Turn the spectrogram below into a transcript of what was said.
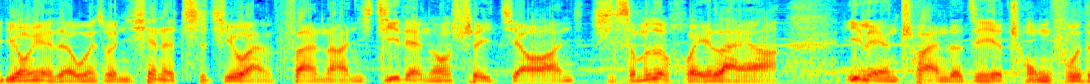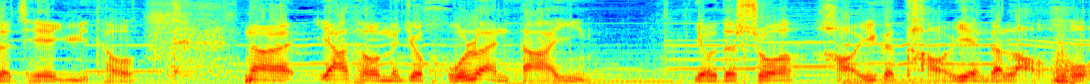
永远在问说：你现在吃几碗饭啊？你几点钟睡觉啊？你什么时候回来啊？一连串的这些重复的这些语头，那丫头们就胡乱答应，有的说：好一个讨厌的老货。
